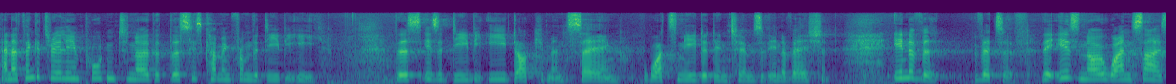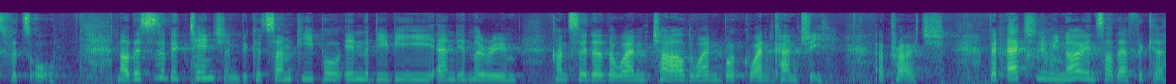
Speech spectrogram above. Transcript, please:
And I think it's really important to know that this is coming from the DBE. This is a DBE document saying what's needed in terms of innovation. There is no one size fits all. Now, this is a big tension because some people in the DBE and in the room consider the one child, one book, one country approach. But actually, we know in South Africa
